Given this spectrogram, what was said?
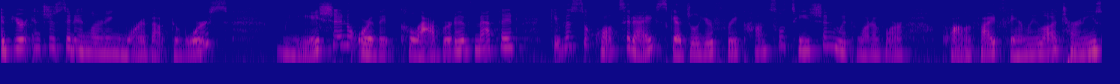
If you're interested in learning more about divorce, mediation, or the collaborative method, give us a call today. Schedule your free consultation with one of our qualified family law attorneys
